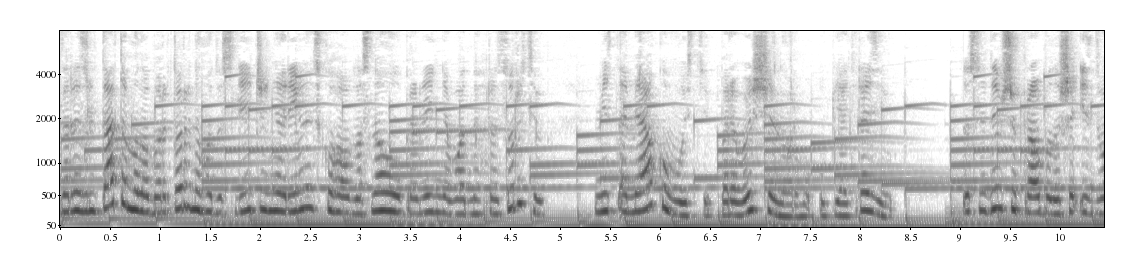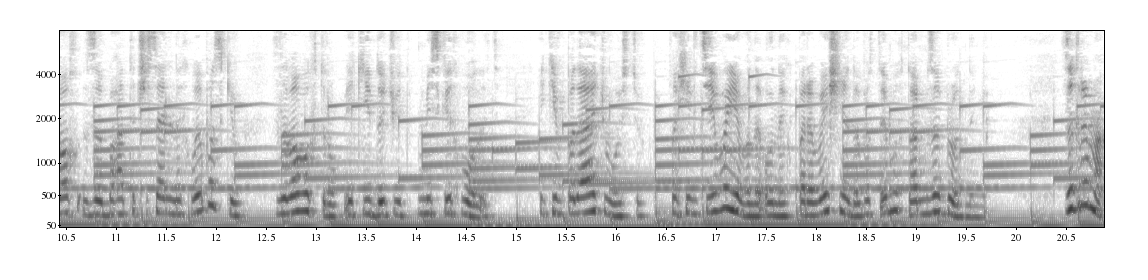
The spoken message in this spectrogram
За результатами лабораторного дослідження Рівненського обласного управління водних ресурсів, міст аміаку в Усті перевищує норму у 5 разів. Дослідивши проби лише із двох з багаточисельних випусків зливових труб, які йдуть від міських вулиць, які впадають в Устю, фахівці виявили у них перевищення допустимих норм забруднення. Зокрема,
